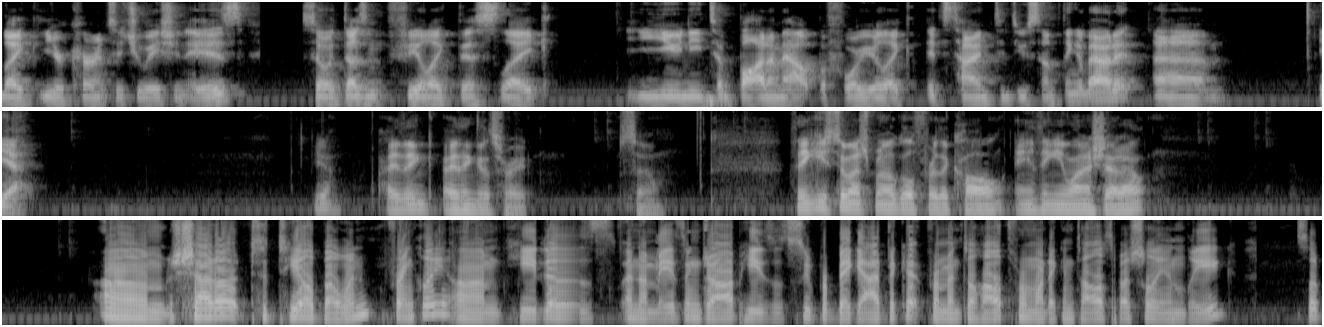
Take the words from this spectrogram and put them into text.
like your current situation is. So it doesn't feel like this like you need to bottom out before you're like it's time to do something about it. Um, yeah, Yeah, I think I think that's right. So, thank you so much, Mogul, for the call. Anything you want to shout out? Um, shout out to TL Bowen, frankly. Um, he does an amazing job. He's a super big advocate for mental health, from what I can tell, especially in League. So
